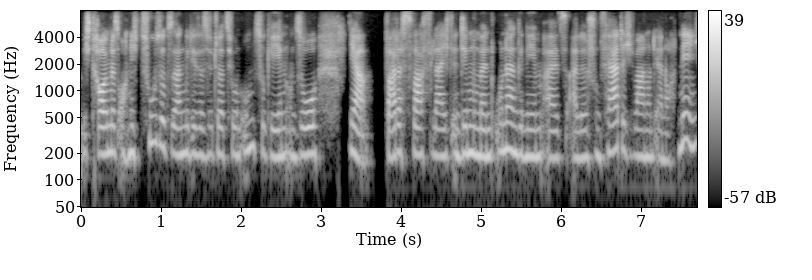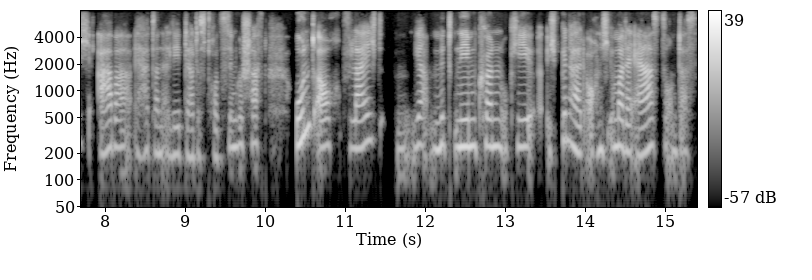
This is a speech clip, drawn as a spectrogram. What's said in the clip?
ich traue ihm das auch nicht zu, sozusagen mit dieser Situation umzugehen. Und so, ja, war das zwar vielleicht in dem Moment unangenehm, als alle schon fertig waren und er noch nicht, aber er hat dann erlebt, er hat es trotzdem geschafft und auch vielleicht ja mitnehmen können, okay, ich bin halt auch nicht immer der Erste und das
